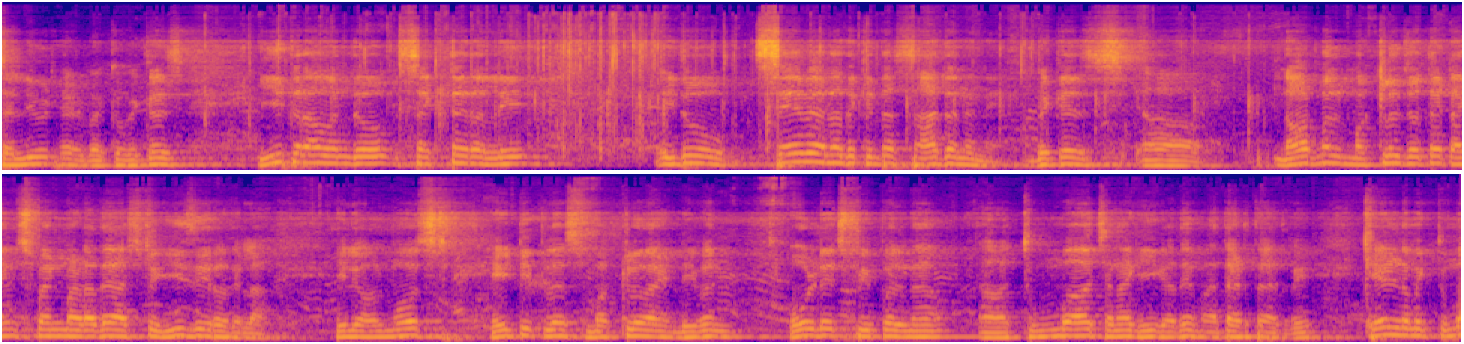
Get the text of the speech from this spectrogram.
ಸೆಲ್ಯೂಟ್ ಹೇಳಬೇಕು ಬಿಕಾಸ್ ಈ ಥರ ಒಂದು ಸೆಕ್ಟರಲ್ಲಿ ಇದು ಸೇವೆ ಅನ್ನೋದಕ್ಕಿಂತ ಸಾಧನೆ ಬಿಕಾಸ್ ನಾರ್ಮಲ್ ಮಕ್ಳ ಜೊತೆ ಟೈಮ್ ಸ್ಪೆಂಡ್ ಮಾಡೋದೇ ಅಷ್ಟು ಈಸಿ ಇರೋದಿಲ್ಲ. ಇಲ್ಲಿ ಆಲ್ಮೋಸ್ಟ್ ಏಯ್ಟಿ ಪ್ಲಸ್ ಮಕ್ಕಳು ಆ್ಯಂಡ್ ಈವನ್ ಓಲ್ಡ್ ಏಜ್ ಪೀಪಲ್ನ ತುಂಬ ಚೆನ್ನಾಗಿ ಈಗ ಅದೇ ಮಾತಾಡ್ತಾ ಇದ್ವಿ. ಕೇಳಿ ನಮಗೆ ತುಂಬ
